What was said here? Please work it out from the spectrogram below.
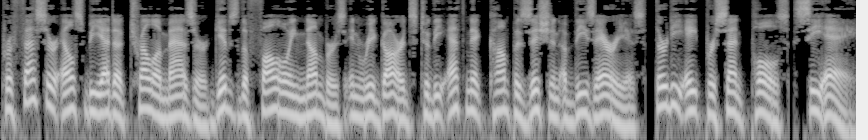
Professor Elżbieta Trela-Mazur gives the following numbers in regards to the ethnic composition of these areas: 38% Poles, ca.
